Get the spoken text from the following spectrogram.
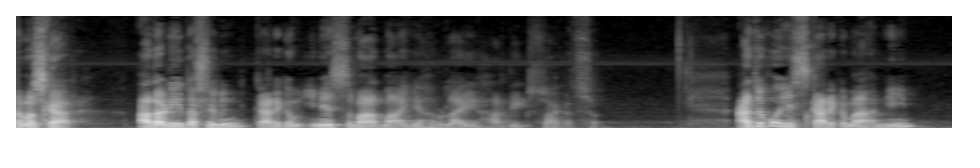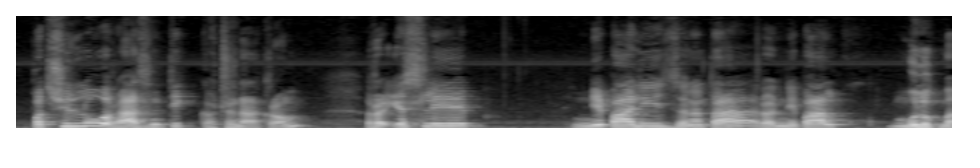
नमस्कार। आदरणीय दर्शकबिन कार्यक्रम इमेज समाजमा यहाँहरूलाई हार्दिक स्वागत छ। आजको यस कार्यक्रममा हामी पछिल्लो राजनीतिक घटनाक्रम र यसले नेपाली जनता र नेपाल मुलुकमा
